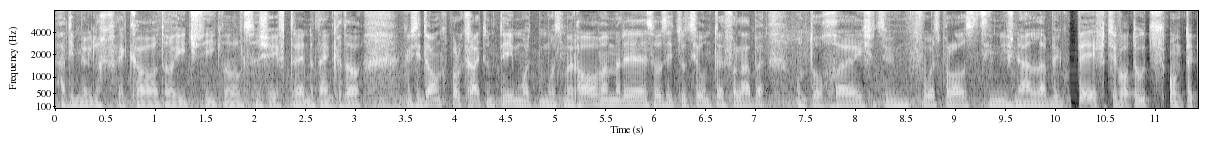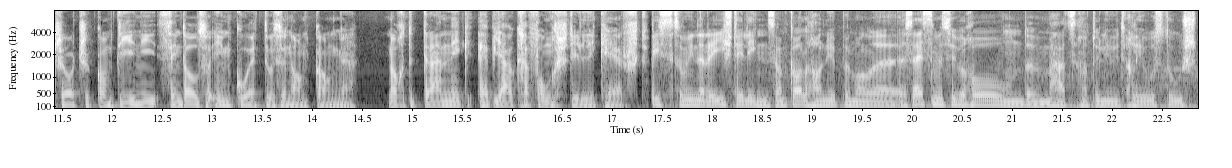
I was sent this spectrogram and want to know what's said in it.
Hatte die Möglichkeit gehabt, da einzusteigen als Cheftrainer. Ich denke, da gewisse Dankbarkeit und Demut muss man haben, wenn man äh, so eine Situation erleben Und doch äh, ist jetzt im Fußball alles ziemlich schnelllebig. Der FC Vaduz und der Giorgio Contini sind also im Gut auseinandergegangen. Nach der Trennung habe ich auch keine Funkstille geherrscht. Bis zu meiner Einstellung in St. Gallen habe ich mal ein SMS bekommen und ähm, man hat sich natürlich wieder ein bisschen austauscht.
